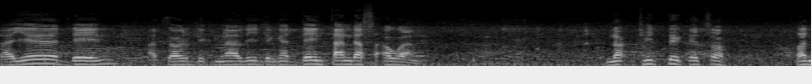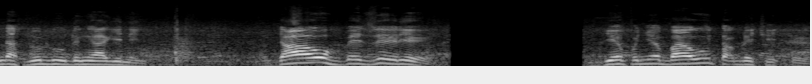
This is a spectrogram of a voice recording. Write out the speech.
Saya Den atau dikenali dengan Den Tandas Awang. Nak cerita kisah Tandas dulu dengan hari ni. Jauh beza dia. Dia punya bau tak boleh cerita.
